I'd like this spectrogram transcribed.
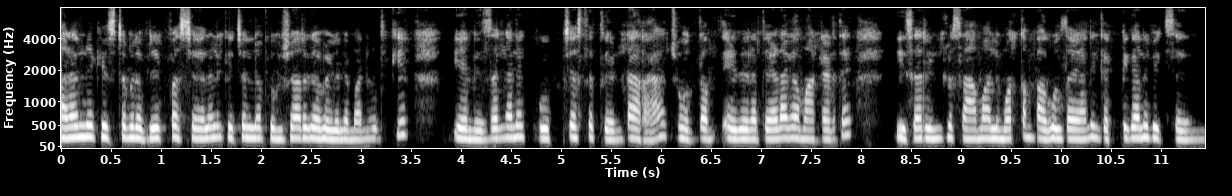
అనన్యకి ఇష్టమైన బ్రేక్ఫాస్ట్ చేయాలని కిచెన్లోకి హుషారుగా వెళ్ళిన మనుమతికి ఏ నిజంగానే కుక్ చేస్తే తింటారా? చూద్దాం. ఏదైనా తేడాగా మాట్లాడితే ఈసారి ఇంట్లో సామాన్లు మొత్తం పగులుతాయని గట్టిగానే ఫిక్స్ అయింది.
